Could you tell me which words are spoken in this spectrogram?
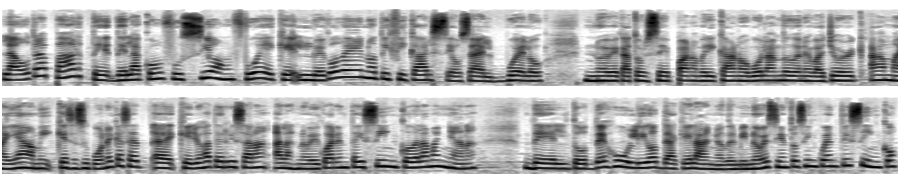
La otra parte de la confusión fue que luego de notificarse, o sea, el vuelo 914 panamericano volando de Nueva York a Miami, que se supone que, se, eh, que ellos aterrizaran a las 9.45 de la mañana del 2 de julio de aquel año, del 1955,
